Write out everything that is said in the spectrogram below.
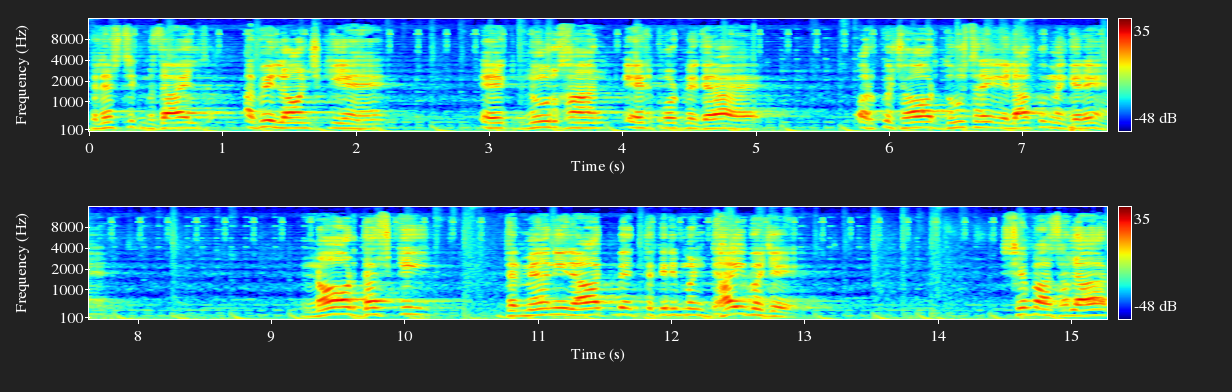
बैलिस्टिक मिसाइल अभी लॉन्च किए हैं एक नूर खान एयरपोर्ट पे गिरा है और कुछ और दूसरे इलाकों में गिरे हैं। नौ और दस की दरमियानी रात में तकरीबन ढाई बजे शिफा सलार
